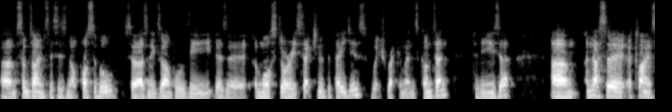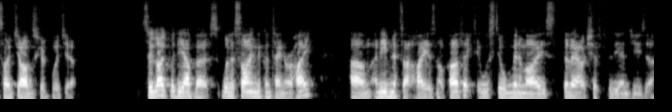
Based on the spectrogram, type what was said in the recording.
Um, sometimes this is not possible. So as an example, the, there's a, a more story section of the pages which recommends content to the user. Um, and that's a, a client-side JavaScript widget. So like with the adverts, we'll assign the container a height. Um, and even if that height is not perfect, it will still minimize the layout shift for the end user.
